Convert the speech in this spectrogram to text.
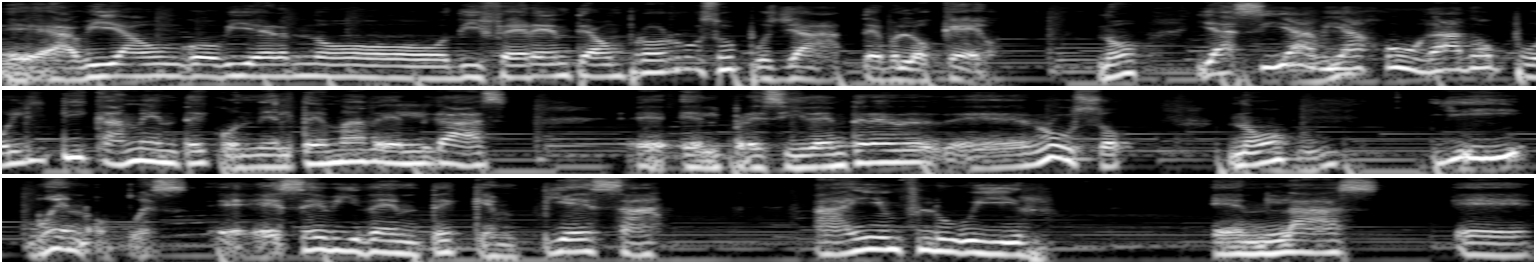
eh, había un gobierno diferente a un prorruso, pues ya te bloqueo, ¿no? Y así había jugado políticamente con el tema del gas eh, el presidente eh, ruso, ¿no? Y bueno, pues es evidente que empieza a influir en las eh,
